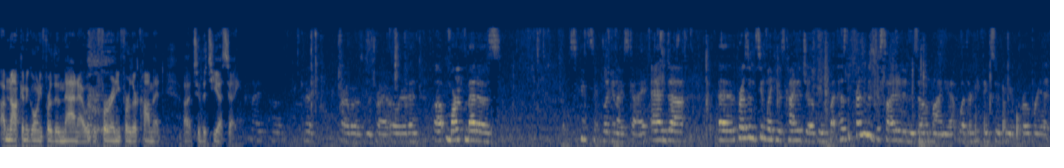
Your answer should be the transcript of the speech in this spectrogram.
I'm not going to go any further than that. I would refer any further comment uh, to the TSA. Can I, uh, can I try what I was going to try earlier then? Uh, Mark Meadows seems like a nice guy. And uh, uh, the president seemed like he was kind of joking, but has the president decided in his own mind yet whether he thinks it would be appropriate,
